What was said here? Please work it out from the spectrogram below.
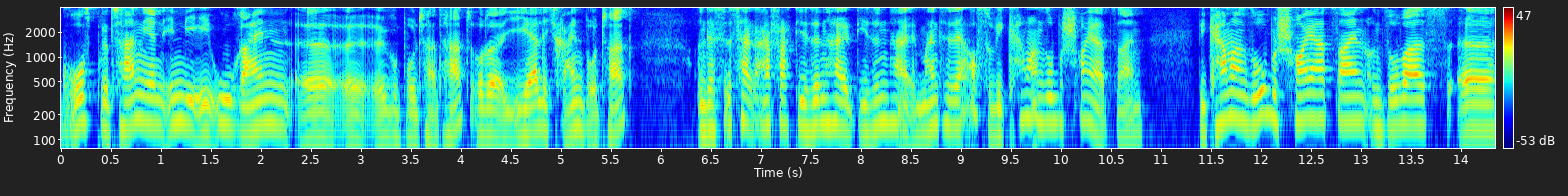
Großbritannien in die EU reingebuttert äh, hat oder jährlich reinbuttert. Und das ist halt einfach, die sind halt, die sind halt, meinte der auch so, wie kann man so bescheuert sein? Wie kann man so bescheuert sein und sowas äh,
